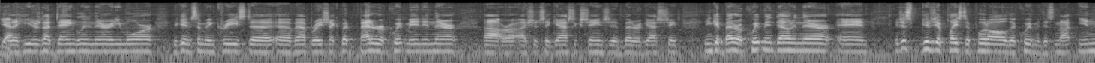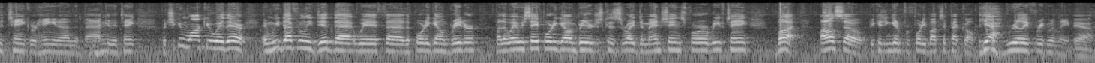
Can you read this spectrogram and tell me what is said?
Yeah. The heater's not dangling in there anymore. You're getting some increased uh, evaporation. I could put better equipment in there. Uh, or I should say gas exchange, uh, better gas exchange. You can get better equipment down in there, and it just gives you a place to put all the equipment that's not in the tank or hanging on the back of the tank. But you can walk your way there, and we definitely did that with uh, the 40 gallon breeder. By the way, we say 40 gallon breeder just because it's the right dimensions for a reef tank, but also because you can get them for 40 bucks at Petco. Yeah. really frequently. Yeah.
